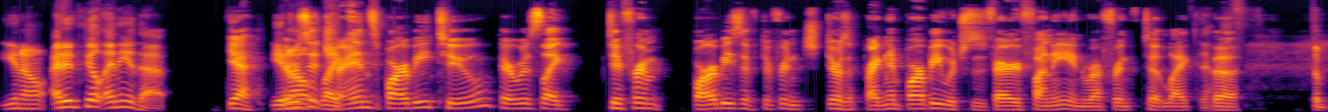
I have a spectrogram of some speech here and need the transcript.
you know, I didn't feel any of that. Yeah, You there know, was a like- trans Barbie too. There was like different Barbies of different. There was a pregnant Barbie, which was very funny in reference to like the The,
